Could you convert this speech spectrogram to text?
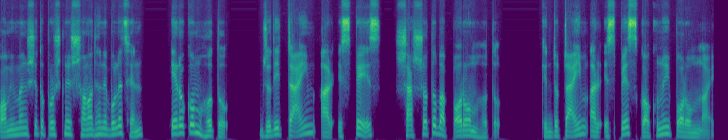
অমীমাংসিত প্রশ্নের সমাধানে বলেছেন এরকম হতো, যদি টাইম আর স্পেস শাশ্বত বা পরম হতো। কিন্তু টাইম আর স্পেস কখনোই পরম নয়।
